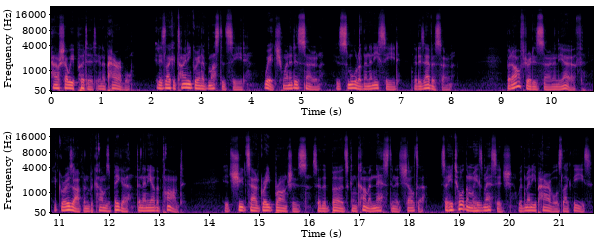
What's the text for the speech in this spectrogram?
How shall we put it in a parable? It is like a tiny grain of mustard seed, which, when it is sown, is smaller than any seed that is ever sown. But after it is sown in the earth, it grows up and becomes bigger than any other plant. It shoots out great branches so that birds can come and nest in its shelter. So he taught them his message with many parables like these,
